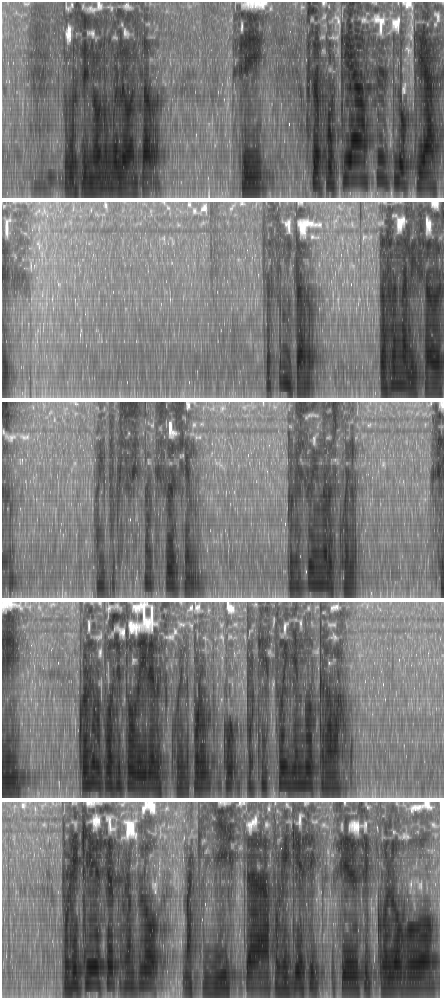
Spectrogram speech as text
Pero si no, no me levantaba. ¿Sí? O sea, ¿por qué haces lo que haces? ¿Te has preguntado? ¿Te has analizado eso? Oye, ¿por qué estoy haciendo lo que estoy haciendo? ¿Por qué estoy yendo a la escuela? ¿Sí? ¿Cuál es el propósito de ir a la escuela? ¿Por, por qué estoy yendo al trabajo? ¿Por qué quieres ser, por ejemplo, maquillista? ¿Por qué quieres ser psicólogo?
